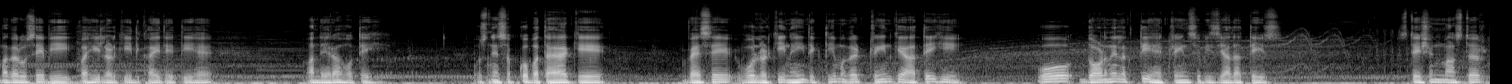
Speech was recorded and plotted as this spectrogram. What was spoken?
मगर उसे भी वही लड़की दिखाई देती है, अंधेरा होते ही। उसने सबको बताया कि वैसे वो लड़की नहीं दिखती, मगर ट्रेन के आते ही वो दौड़ने लगती है ट्रेन से भी ज़्यादा तेज़। स्टेशन मास्टर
